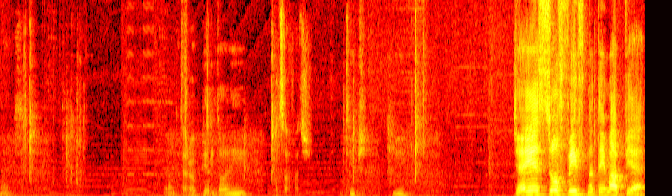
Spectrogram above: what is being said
Nice. Ja, Teraz. co pierdoli. Pocofać. Tips. I... Gdzie jest sufit na tej mapie?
